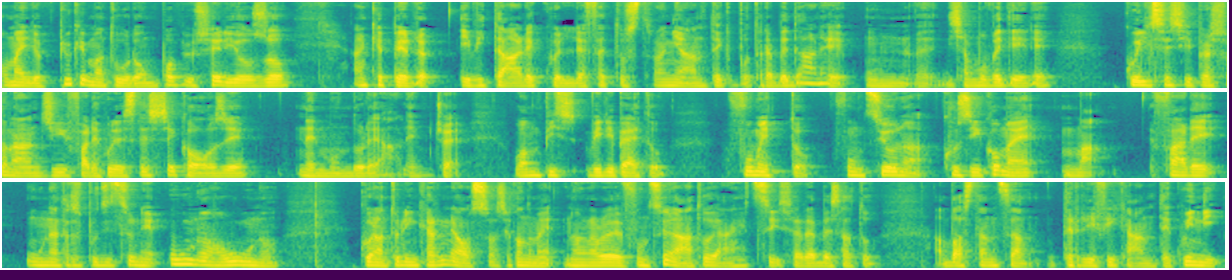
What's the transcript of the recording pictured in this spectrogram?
o meglio, più che maturo, un po' più serioso, anche per evitare quell'effetto straniante che potrebbe dare un, eh, diciamo, vedere quegli stessi personaggi fare quelle stesse cose nel mondo reale. Cioè, One Piece, vi ripeto, fumetto funziona così com'è, ma fare una trasposizione uno a uno con attori in carne e ossa, secondo me, non avrebbe funzionato e anzi sarebbe stato abbastanza terrificante. Quindi,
